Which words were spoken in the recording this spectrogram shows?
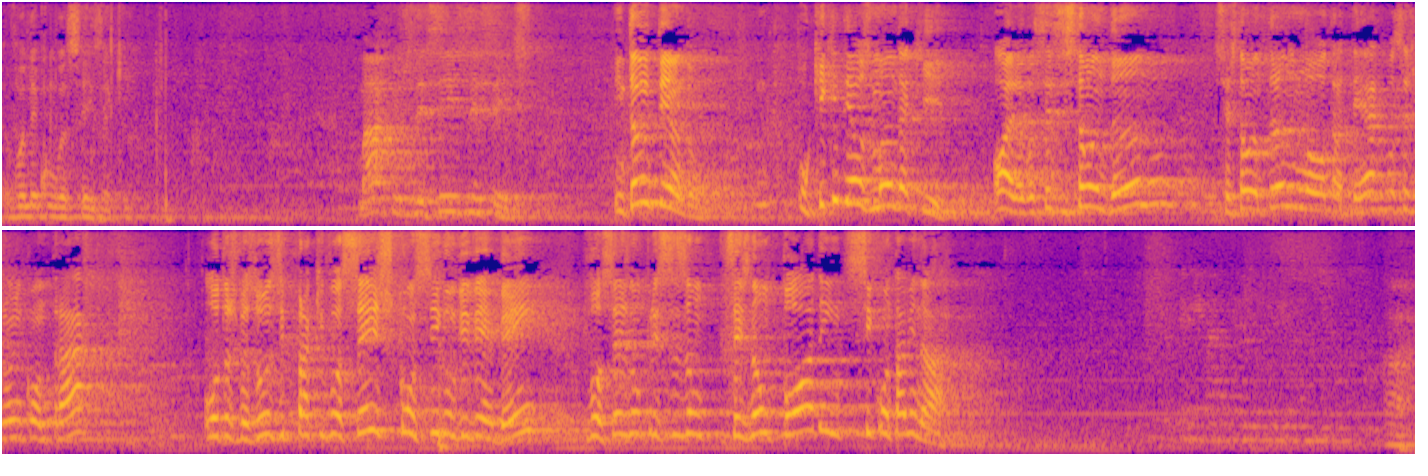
Eu vou ler com vocês aqui. Marcos 16, 16. Então entendam, o que, que Deus manda aqui? Olha, vocês estão andando, vocês estão entrando numa outra terra, vocês vão encontrar outras pessoas, e para que vocês consigam viver bem, vocês não precisam, vocês não podem se contaminar. Ah,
